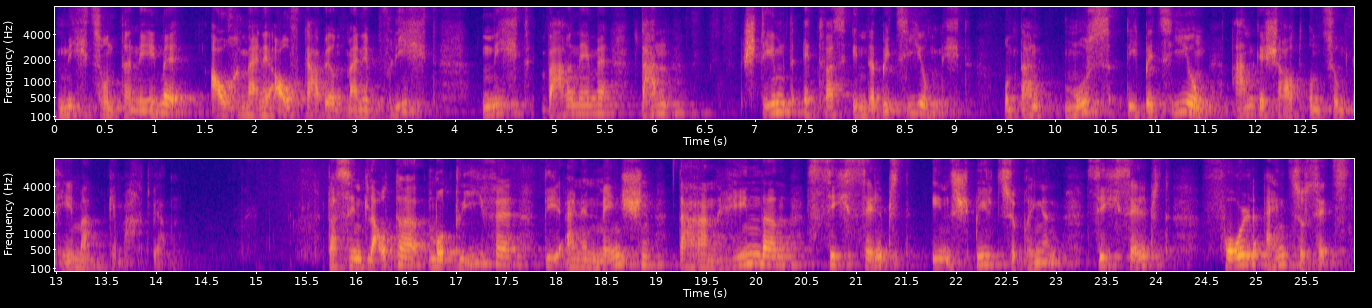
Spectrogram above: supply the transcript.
nichts unternehme, auch meine Aufgabe und meine Pflicht nicht wahrnehme, dann stimmt etwas in der Beziehung nicht. Und dann muss die Beziehung angeschaut und zum Thema gemacht werden. Das sind lauter Motive, die einen Menschen daran hindern, sich selbst ins Spiel zu bringen, sich selbst voll einzusetzen.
